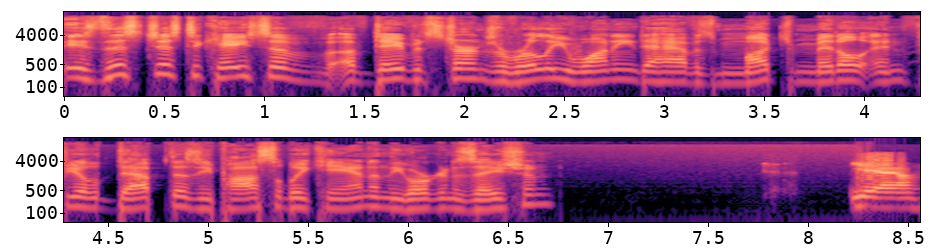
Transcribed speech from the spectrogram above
is this just a case of, of David Stearns really wanting to have as much middle infield depth as he possibly can in the organization? Yeah,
